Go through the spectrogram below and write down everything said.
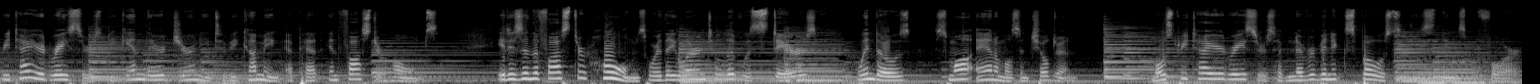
Retired racers begin their journey to becoming a pet in foster homes. It is in the foster homes where they learn to live with stairs, windows, small animals, and children. Most retired racers have never been exposed to these things before.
